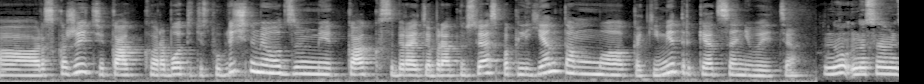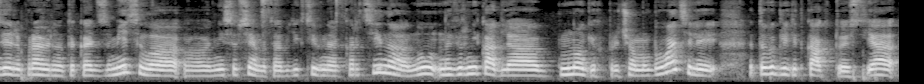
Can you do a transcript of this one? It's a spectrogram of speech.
А, расскажите, как работаете с публичными отзывами, как собираете обратную связь по клиентам, а, какие метрики оцениваете? Ну, на самом деле, правильно ты, Катя, заметила, а, не совсем это объективная картина. Ну, наверняка для многих, причем обывателей, это выглядит как? То есть я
